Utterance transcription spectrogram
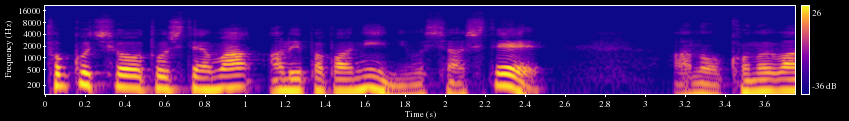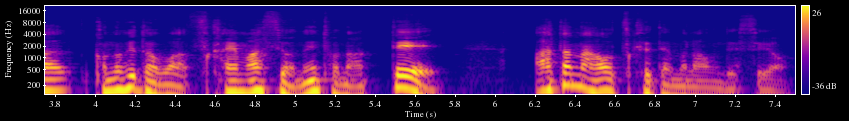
特徴としては、アリババに入社して、あの、このは、この人は使えますよねとなって、あだ名をつけてもらうんですよ。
